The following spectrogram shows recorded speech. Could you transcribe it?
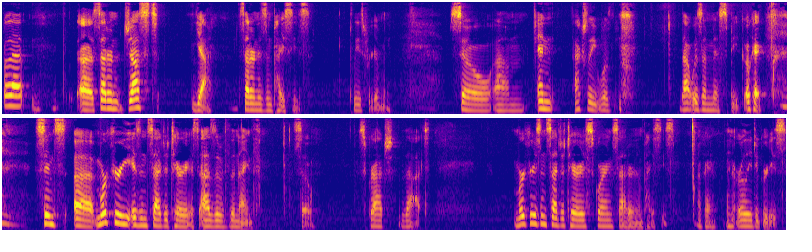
But uh, Saturn just yeah, Saturn is in Pisces. Please forgive me. So, um, and actually was that was a misspeak. Okay. Since uh, Mercury is in Sagittarius as of the 9th. So scratch that. Mercury's in Sagittarius, squaring Saturn and Pisces. Okay. In early degrees,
